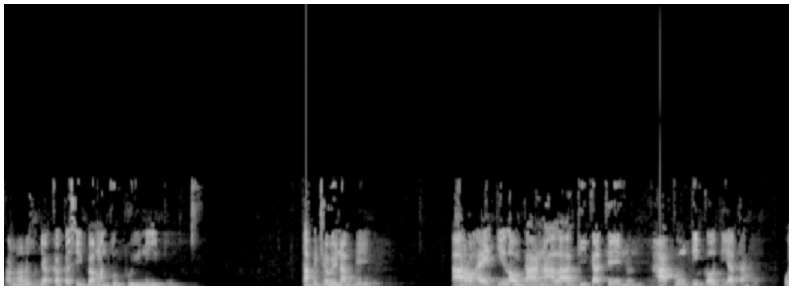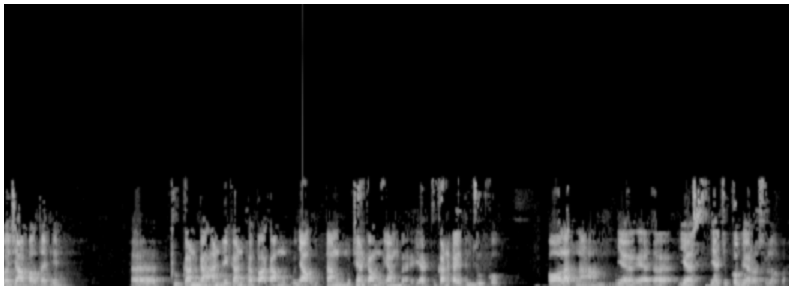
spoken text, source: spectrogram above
karena harus jaga keseimbangan tubuh ini itu. Tapi jawab Nabi, Aro'aiti laukana ala abi kadenun, akun tiko diatahu. Boleh apal tadi. E, bukankah andekan bapak kamu punya utang, kemudian kamu yang bayar, bukankah itu cukup? Kolat naam. Ya kata ya ya cukup ya Rasulullah.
